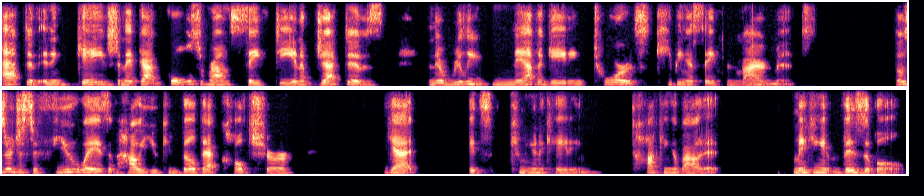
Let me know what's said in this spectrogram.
active and engaged and they've got goals around safety and objectives and they're really navigating towards keeping a safe environment. Those are just a few ways of how you can build that culture yet it's communicating talking about it making it visible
